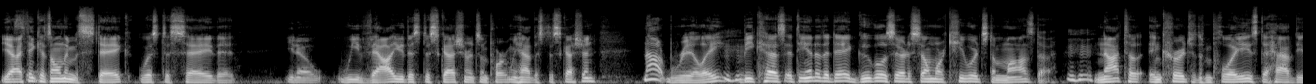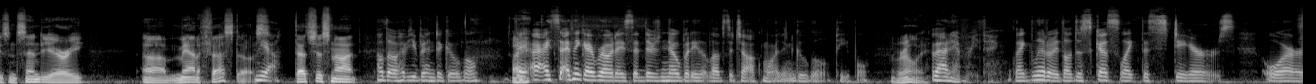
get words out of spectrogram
Yeah, I think his only mistake was to say that, you know, we value this discussion. It's important we have this discussion. Not really, Mm-hmm. because at the end of the day, Google is there to sell more keywords to Mazda, Mm-hmm. not to encourage its employees to have these incendiary uh, manifestos. Yeah. that's just not. Although, have you been to Google? I- I, I, I think I wrote. I said, "There's nobody that loves to talk more than Google people Really, about everything. Like literally, they'll discuss like the stairs or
